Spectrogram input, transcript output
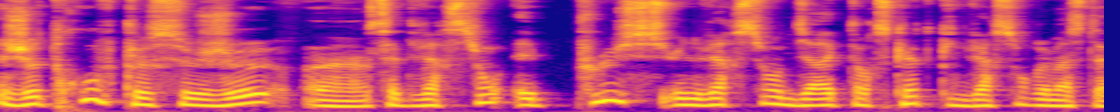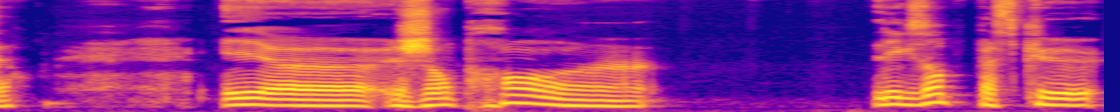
Je trouve que ce jeu, euh, cette version, est plus une version Director's Cut qu'une version remaster. Et euh, j'en prends l'exemple parce que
